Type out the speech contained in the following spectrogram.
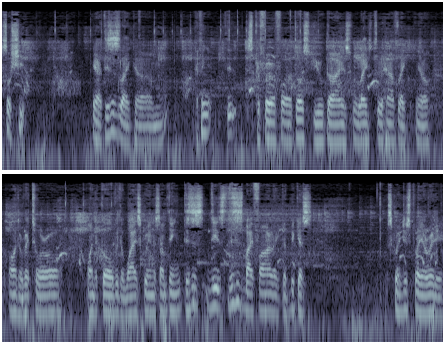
So cheap yeah this is like um, I think it's preferred for those of you guys who like to have like you know all the retro want to go with the widescreen or something. This is this, this is by far like the biggest screen display already.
